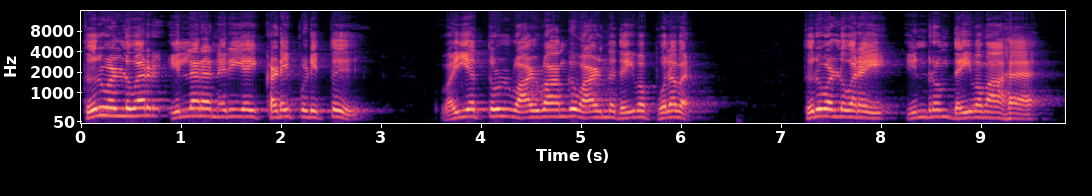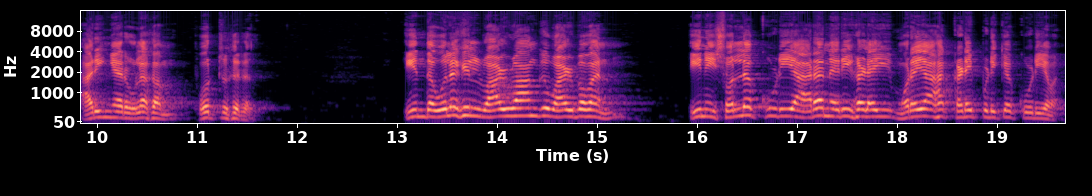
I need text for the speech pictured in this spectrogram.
திருவள்ளுவர் இல்லற நெறியை கடைப்பிடித்து வையத்துள் வாழ்வாங்கு வாழ்ந்த தெய்வ புலவர். திருவள்ளுவரை இன்றும் தெய்வமாக அறிஞர் உலகம் போற்றுகிறது. இந்த உலகில் வாழ்வாங்கு வாழ்பவன் இனி சொல்லக்கூடிய அறநெறிகளை முறையாக கடைப்பிடிக்கக்கூடியவன்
